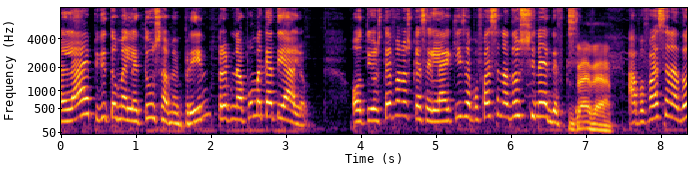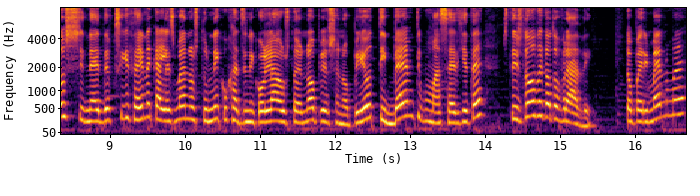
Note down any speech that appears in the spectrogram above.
Αλλά επειδή το μελετούσαμε πριν, πρέπει να πούμε κάτι άλλο. Ότι ο Στέφανος Κασελάκης αποφάσισε να δώσει συνέντευξη. Βέβαια. Αποφάσισε να δώσει συνέντευξη και θα είναι καλεσμένος του Νίκου Χατζηνικολάου στο ενώπιος Σενοπείο την Πέμπτη που μας έρχεται στις 12 το βράδυ. Το περιμένουμε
